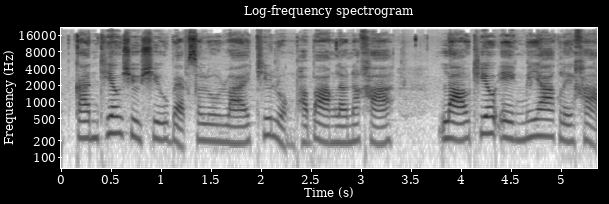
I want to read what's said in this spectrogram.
บการเที่ยวชิลๆแบบสโลไลฟ์ที่หลวงพระบางแล้วนะคะลาวเที่ยวเองไม่ยากเลยค่ะ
